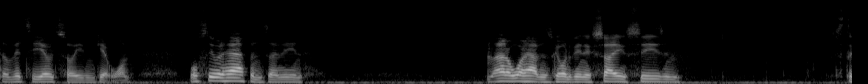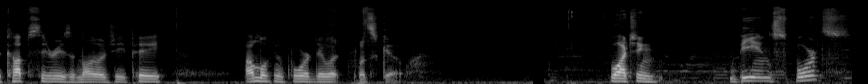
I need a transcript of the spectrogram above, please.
Dovizioso even get one? We'll see what happens. I mean, no matter what happens, it's going to be an exciting season. It's the Cup Series of MotoGP. I'm looking forward to it. Let's go. Watching beIN Sports,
